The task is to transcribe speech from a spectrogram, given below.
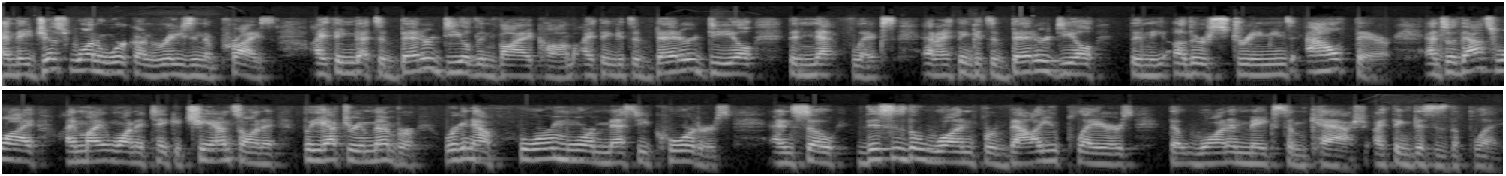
and they just want to work on raising the price. I think that's a better deal than Viacom. I think it's a better deal than Netflix. And I think it's a better deal than the other streamings out there. And so that's why I might want to take a chance on it. But you have to remember, we're going to have four more messy quarters. And so this is the one for value players that want to make some cash. I think this is the play.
